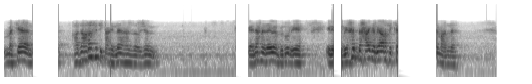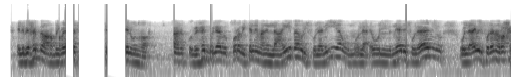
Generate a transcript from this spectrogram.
مكان هتعرفتك عن الله عز وجل. يعني إحنا دايما بنقول إيه؟ اللي بيحب حاجة بيعرف يتكلم عنها. اللي بيحب يعني بيحب لعب الكورة بيتكلم عن اللعيبة والفلانية والنادي الفلاني واللعيب الفلاني راح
